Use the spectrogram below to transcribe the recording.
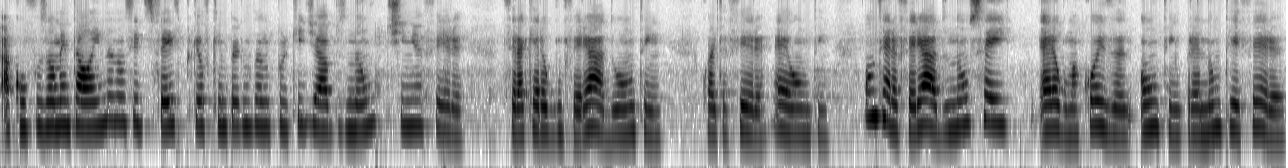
a confusão mental ainda não se desfez, porque eu fiquei me perguntando por que diabos não tinha feira. Será que era algum feriado? Ontem, quarta-feira? É, ontem. Ontem era feriado? Não sei. Era alguma coisa ontem para não ter feira?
